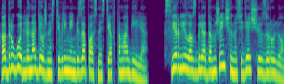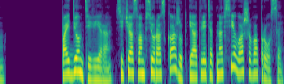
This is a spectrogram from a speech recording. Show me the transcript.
а другой для надежности в ремень безопасности автомобиля, сверлила взглядом женщину, сидящую за рулем. Пойдемте, Вера, сейчас вам все расскажут и ответят на все ваши вопросы.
